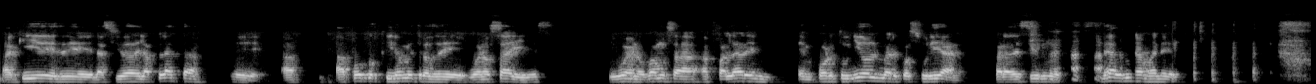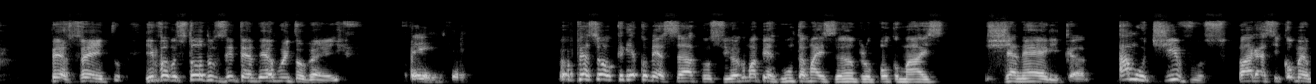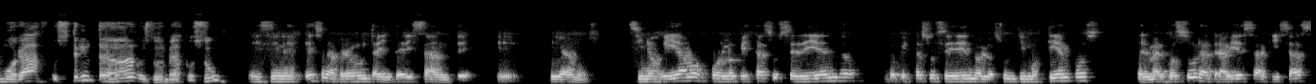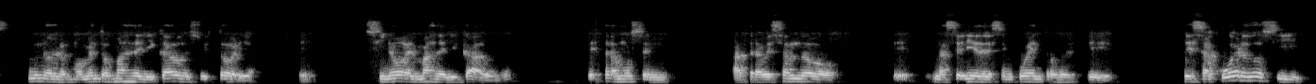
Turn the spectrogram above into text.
aqui desde a cidade de La Plata, a, a, pocos kilómetros de Buenos Aires. Y bueno, vamos a, a falar en, en portuñol mercosuriano, para decirlo de alguna manera. Perfeito. E vamos todos entender muito bem. Sim, sim. Pessoal, eu queria começar com o senhor uma pergunta mais ampla, um pouco mais genérica. Há motivos para se comemorar os 30 anos do Mercosul? Es una pregunta interesante, eh, digamos. Si nos guiamos por lo que está sucediendo, lo que está sucediendo en los últimos tiempos, el Mercosur atraviesa quizás uno de los momentos más delicados de su historia sino el más delicado. ¿no? Estamos en, atravesando eh, una serie de desencuentros, de, desacuerdos y,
